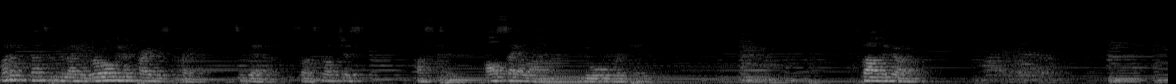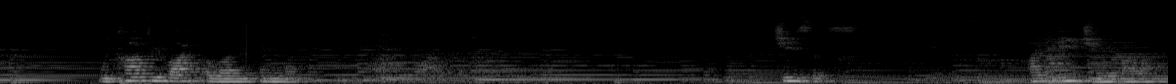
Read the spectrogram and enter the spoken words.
Well, that's a good idea. We're all going to pray this prayer together. So it's not just us two. I'll say a line, you will repeat. Father God, we can't do life alone anymore. Jesus, I need you in my life.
